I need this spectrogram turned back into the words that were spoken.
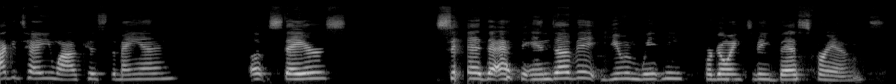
I can tell you why, because the man upstairs said that at the end of it, you and Whitney were going to be best friends.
